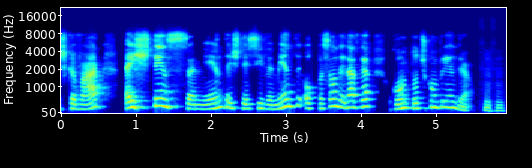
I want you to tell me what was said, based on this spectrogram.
escavar extensamente, extensivamente a ocupação da Idade de Ferro, como todos compreenderão. Uhum.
